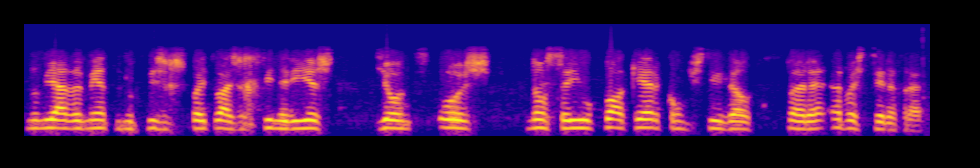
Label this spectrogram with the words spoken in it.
nomeadamente no que diz respeito às refinarias, de onde hoje não saiu qualquer combustível para abastecer a França.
